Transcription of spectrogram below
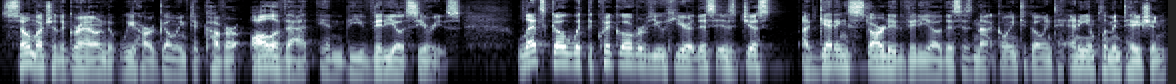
so much of the ground. We are going to cover all of that in the video series. Let's go with the quick overview here. This is just a getting started video. This is not going to go into any implementation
